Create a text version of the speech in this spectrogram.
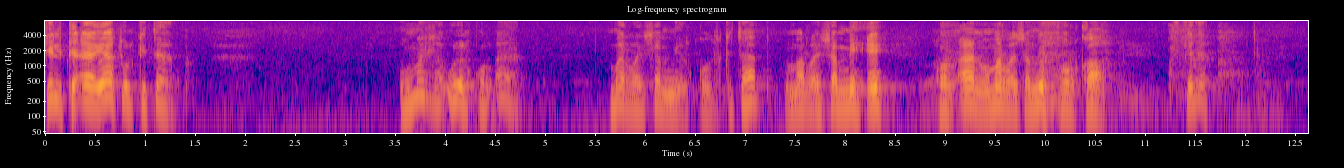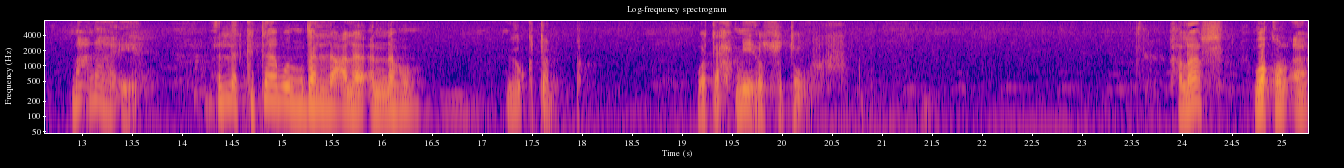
تلك آيات الكتاب. ومرة يقول القرآن مرة يسمي الكتاب ومرة يسميه إيه؟ قرآن ومرة يسميه فرقان. مش كده؟ معناها إيه؟ قال لك كتاب دل على أنه يكتب وتحميه السطور. خلاص؟ وقرآن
